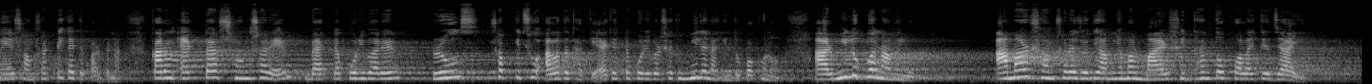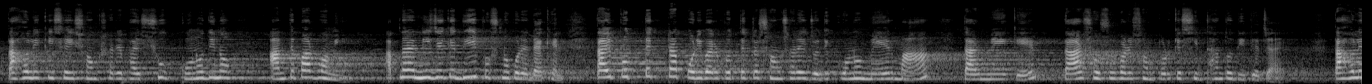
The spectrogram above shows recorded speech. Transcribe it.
মেয়ের সংসার টিকাইতে পারবে না। কারণ একটা সংসারে বা একটা পরিবারের রুলস সব কিছু আলাদা থাকে, এক একটা পরিবারের সাথে মিলে না কিন্তু কখনো। আর মিলুক বা না মিলুক, আমার সংসারে যদি আমি আমার মায়ের সিদ্ধান্ত ফলাইতে যাই, তাহলে কি সেই সংসারে ভাই সুখ কোনোদিনও আনতে পারব আমি? আপনারা নিজেকে দিয়ে প্রশ্ন করে দেখেন। তাই প্রত্যেকটা পরিবারের, প্রত্যেকটা সংসারে যদি কোনো মেয়ের মা তার মেয়েকে তার শ্বশুরবাড়ির সম্পর্কে সিদ্ধান্ত দিতে যায় তাহলে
